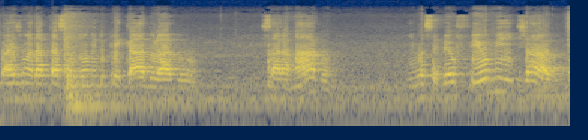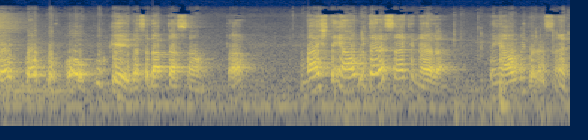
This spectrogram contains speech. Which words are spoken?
faz uma adaptação do Homem Duplicado lá do Saramago, e você vê o filme e já qual, qual, qual, qual o porquê dessa adaptação, tá? Mas tem algo interessante nela. Tem algo interessante,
